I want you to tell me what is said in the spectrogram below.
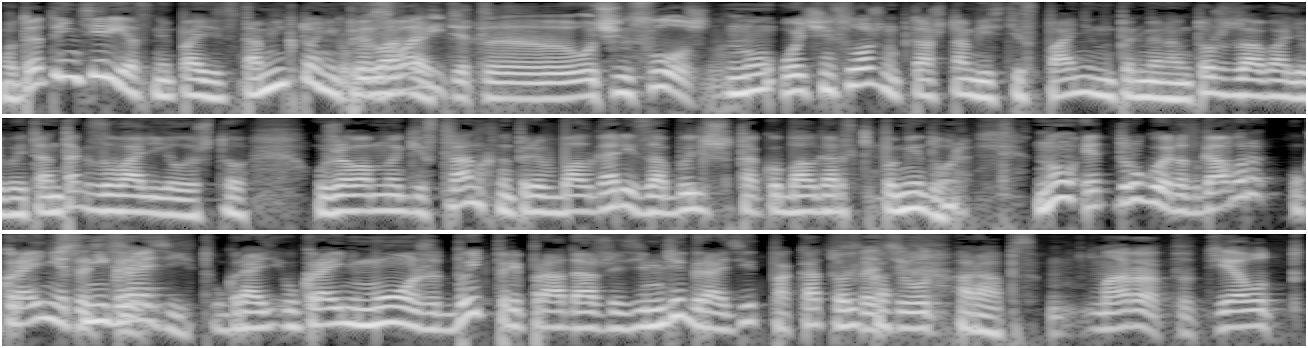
Вот это интересная позиция. Там никто не Только предлагает. завалить это очень сложно. Ну, очень сложно, потому что там есть Испания, например, она тоже заваливает. Она так завалила, что уже во многих странах, например, в Болгарии забыли, что такое болгарский помидор. Ну, это другой разговор. Украине Кстати, это не грозит. Украине, может быть, при продаже земли грозит пока только Кстати, вот, рабс. Марат, вот я вот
